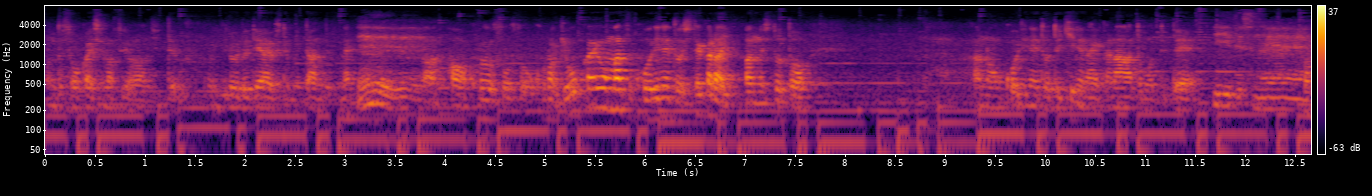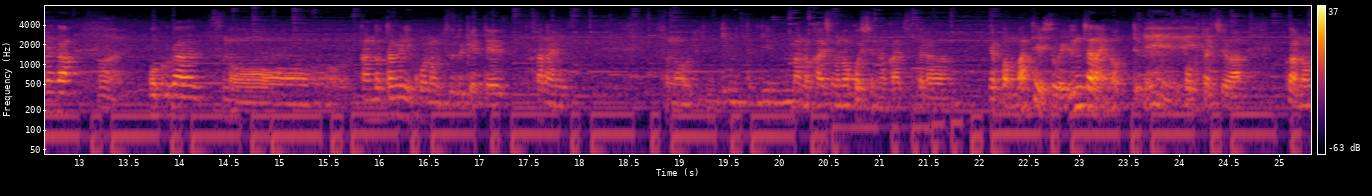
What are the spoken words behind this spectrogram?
今度紹介しますよなんて言っていろいろ出会う人もいたんですね、ええああこれそうそうこの業界をまずコーディネートしてから一般の人とあのコーディネートできれないかなと思ってて。いいですね。それがはい。僕がその何のためにこの続けてさらにそのり今の会社を残してるのかって言ったらやっぱ待ってる人がいるんじゃないのって、ええ。僕たちはあの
